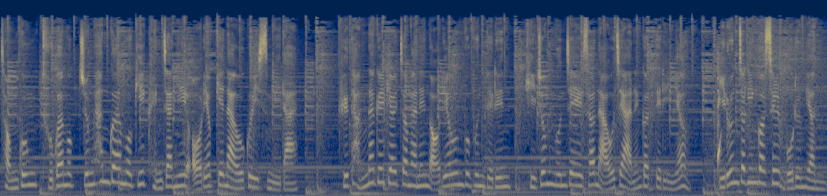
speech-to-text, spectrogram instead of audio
전공 두 과목 중 한 과목이 굉장히 어렵게 나오고 있습니다. 그 당락을 결정하는 어려운 부분들은 기존 문제에서 나오지 않은 것들이며 이론적인 것을 모르면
